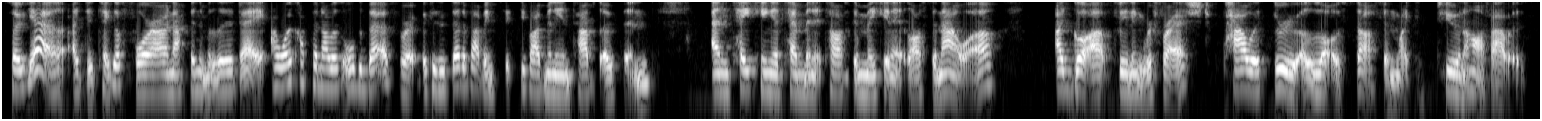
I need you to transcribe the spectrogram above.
So yeah, I did take a four hour nap in the middle of the day. I woke up and I was all the better for it because instead of having 65 million tabs open and taking a 10 minute task and making it last an hour, I got up feeling refreshed, powered through a lot of stuff in like two and a half hours.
